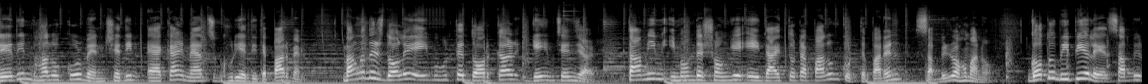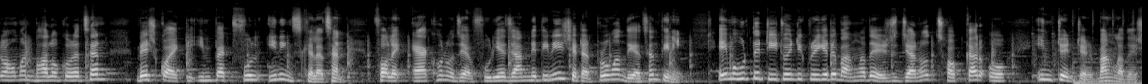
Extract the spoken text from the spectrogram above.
যেদিন ভালো করবেন, সেদিন একাই ম্যাচ ঘুরিয়ে দিতে পারবেন। বাংলাদেশ দলে এই মুহূর্তে দরকার গেম চেঞ্জার তামিম ইমনদের সঙ্গে এই দায়িত্বটা পালন করতে পারেন সাব্বির রহমানও। গত বিপিএলে সাব্বির রহমান ভালো করেছেন, বেশ কয়েকটি ইম্প্যাক্টফুল ইনিংস খেলেছেন। ফলে এখনও যে ফুরিয়ে যাননি তিনি, সেটার প্রমাণ দিয়েছেন তিনি। এই মুহূর্তে টি টোয়েন্টি ক্রিকেটে বাংলাদেশ যেন ছক্কার ও ইন্টেন্টের বাংলাদেশ।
